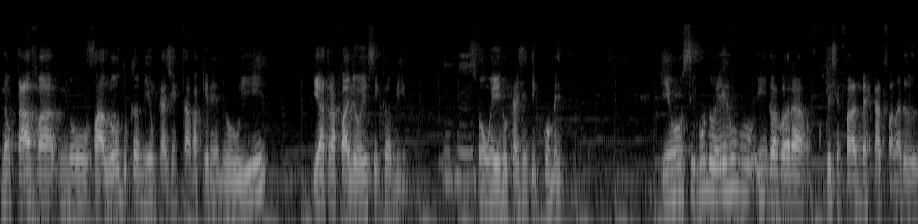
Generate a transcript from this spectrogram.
não estava no valor do caminho que a gente estava querendo ir e atrapalhou esse caminho. Uhum. Foi um erro que a gente cometeu. E um segundo erro, indo agora, deixando de falar do mercado, falando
